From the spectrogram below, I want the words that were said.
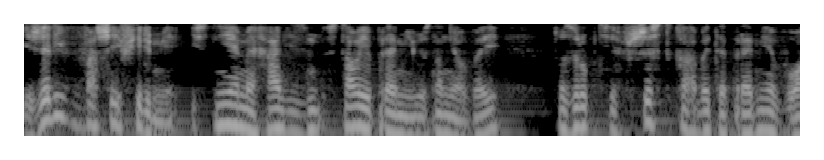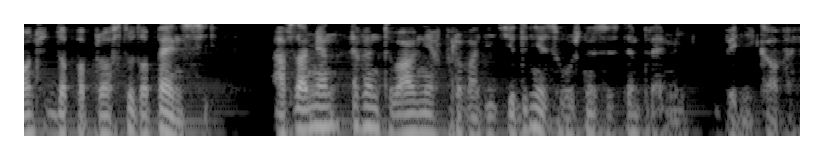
Jeżeli w Waszej firmie istnieje mechanizm stałej premii uznaniowej, to zróbcie wszystko, aby tę premię włączyć do po prostu do pensji, a w zamian ewentualnie wprowadzić jedynie słuszny system premii wynikowej.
